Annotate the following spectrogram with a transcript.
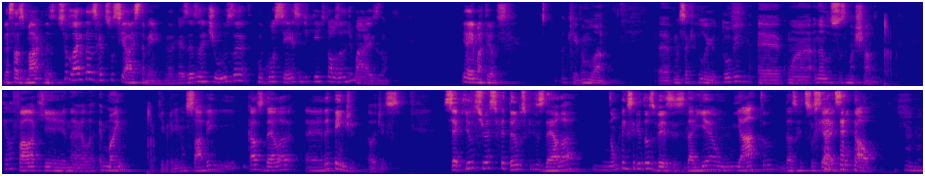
dessas máquinas, do celular e das redes sociais também? Né? Às vezes a gente usa com consciência de que a gente está usando demais, não? E aí, Matheus? Ok, vamos lá. É, começar aqui pelo YouTube é, com a Ana Lúcia Machado. Que ela fala que né, ela é mãe aqui para quem não sabe, e no caso dela, é, depende, ela diz. Se aquilo estivesse afetando os filhos dela, não pensaria duas vezes, daria um hiato das redes sociais total. uhum.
